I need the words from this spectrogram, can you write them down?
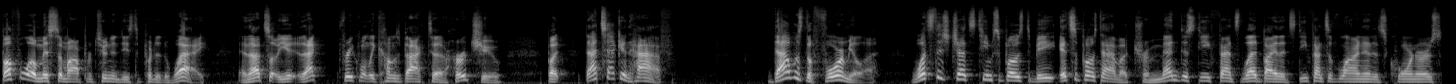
Buffalo missed some opportunities to put it away, and that's that frequently comes back to hurt you. But that second half, that was the formula. What's this Jets team supposed to be? It's supposed to have a tremendous defense led by its defensive line and its corners.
